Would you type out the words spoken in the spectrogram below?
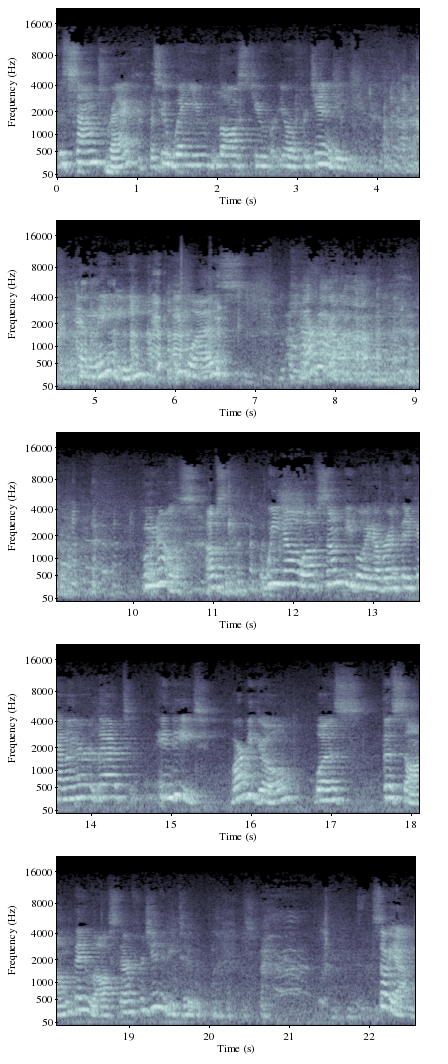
the soundtrack to when you lost your, your virginity. And maybe it was Barbie Girl. Who knows? Of, we know of some people in our birthday calendar that indeed Barbie Girl was the song they lost their virginity to. So yeah,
